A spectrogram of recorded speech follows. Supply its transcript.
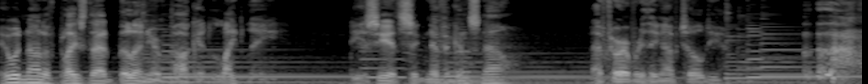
He would not have placed that bill in your pocket lightly. Do you see its significance now? After everything I've told you?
